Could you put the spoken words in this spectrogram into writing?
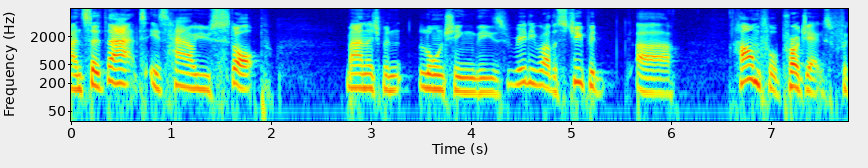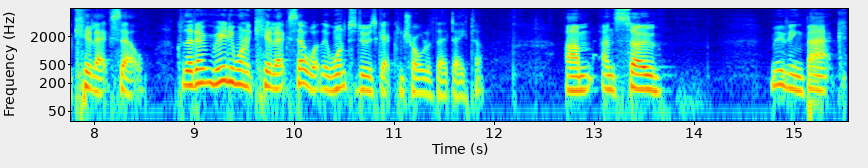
And so that is how you stop management launching these really rather stupid, uh, harmful projects for Kill Excel. because they don't really want to kill Excel. What they want to do is get control of their data. Um, and so, moving back,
